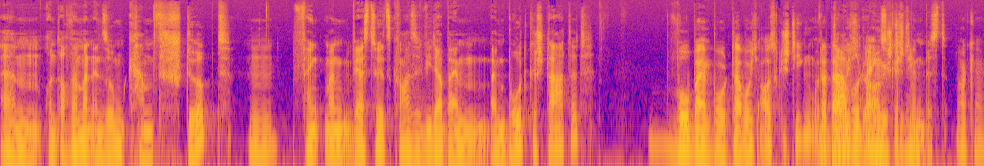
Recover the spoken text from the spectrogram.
ähm, und auch wenn man in so einem Kampf stirbt, Mhm. fängt man, wärst du jetzt quasi wieder beim, beim Boot gestartet. Wo beim Boot? Da, wo ich ausgestiegen oder da, da, wo, wo ich du eingestiegen ausgestiegen bist. Okay.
